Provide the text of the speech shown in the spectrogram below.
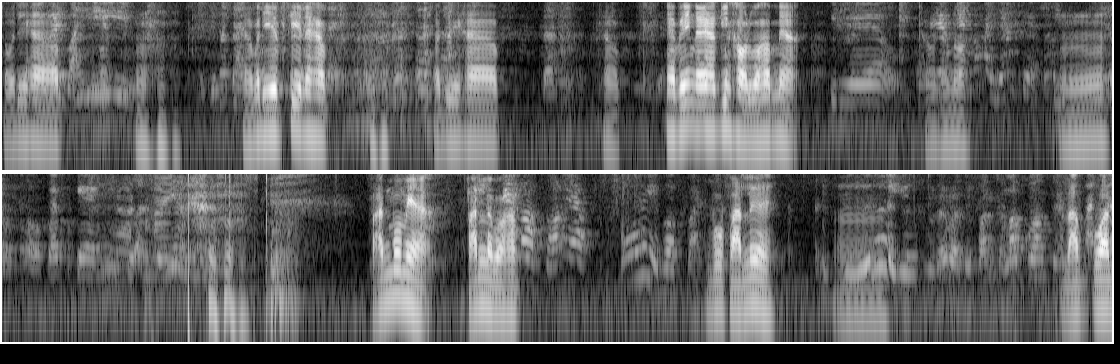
สวัสดีครับอืมอะสวัสดี FC นะครับสวัสดีครับครับแม่เป็นยังไงครับกินข้าวหรือเปล่าครับแม่กินแล้วข้าวจังเนาะอืมขอกับแกงหน่อไม้ฝันบ่แม่ฝันหรือเปล่าครับ รอบสองแล้วโอ้ย บ่ฝันบ่ฝันเลยเอออยู่รับก่อน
